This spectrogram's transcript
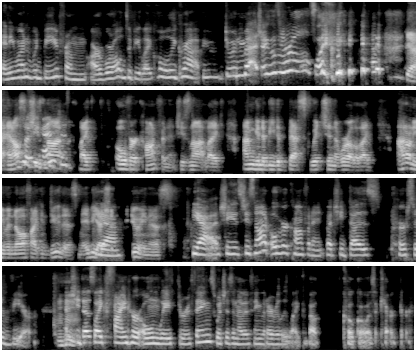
anyone would be from our world to be like, holy crap, you're doing magic, this rules. Like Yeah, and also she's not just... like overconfident. She's not like, I'm gonna be the best witch in the world. Like, I don't even know if I can do this. Maybe I should be doing this. Yeah, she's she's not overconfident, but she does persevere. Mm-hmm. And she does like find her own way through things, which is another thing that I really like about Coco as a character.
